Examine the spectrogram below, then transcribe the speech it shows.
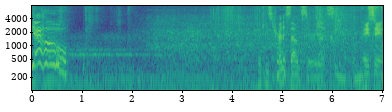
Yahoo! Like he's trying to sound serious. clean up the mess 18.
